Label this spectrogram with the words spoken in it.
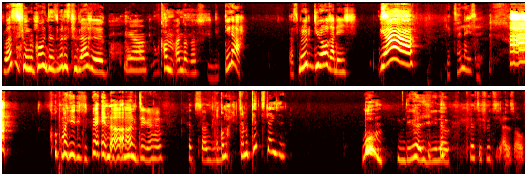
Du hast es schon geguckt, als würdest du lachen. Ja, komm, anderes. Digga. Das mögen die Hörer nicht. Ja! Jetzt sei leise. Guck mal hier diese Männer an. Digga. Jetzt haben Ja, die. guck mal, sei mal ganz leise. Boom! Digga, genau. Plötzlich fühlt sich alles auf.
